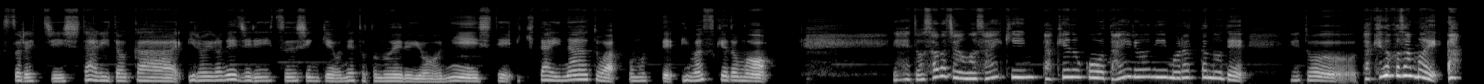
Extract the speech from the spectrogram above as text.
ストレッチしたりとか、いろいろね、自律神経をね、整えるようにしていきたいなとは思っていますけども、えっ、ー、と、サバちゃんは最近タケノコを大量にもらったので、えっ、ー、と、タケノコ三昧。あ、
